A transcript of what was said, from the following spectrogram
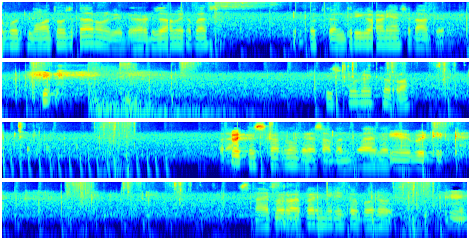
बहुत मौत हो जा रहा हूँ बैठ जाओ मेरे पास। बहुत कंत्री गाड़ियाँ चलाते रहो किसको लेट कर रहा? प्रैक्टिस कर रहे हैं ऐसा बंदा है अगर। ये भी ठीक है। स्नाइपर वाइपर मिली तो बोलो। हम्म।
